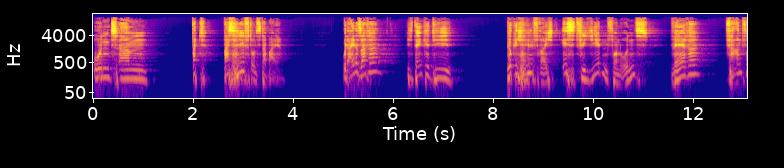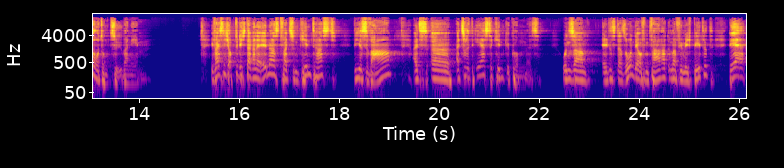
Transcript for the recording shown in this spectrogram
Und ähm, wat, was hilft uns dabei? Und eine Sache, ich denke, die wirklich hilfreich ist für jeden von uns, wäre Verantwortung zu übernehmen. Ich weiß nicht, ob du dich daran erinnerst, falls du ein Kind hast, wie es war, als, äh, als so das erste Kind gekommen ist. Unser ältester Sohn, der auf dem Fahrrad immer für mich betet, der,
